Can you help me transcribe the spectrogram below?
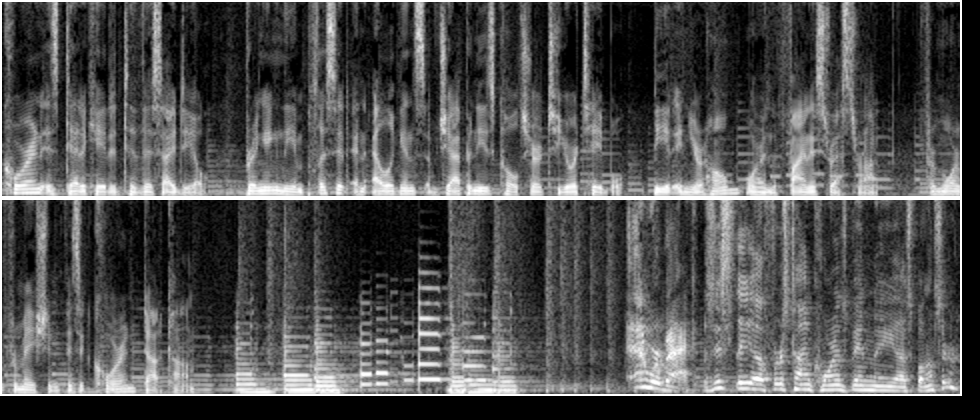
Korin is dedicated to this ideal, bringing the implicit and elegance of Japanese culture to your table, be it in your home or in the finest restaurant. For more information, visit Korin.com. And we're back. Is this the uh, first time Korin's been the uh, sponsor?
